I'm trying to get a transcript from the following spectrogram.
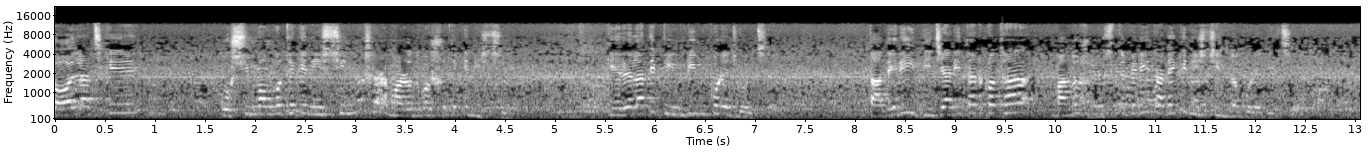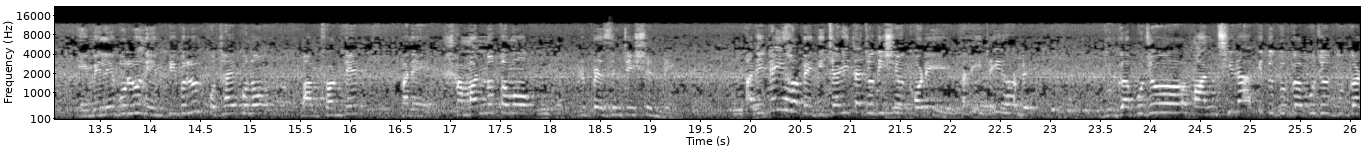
দল আজকে পশ্চিমবঙ্গ থেকে নিশ্চিহ্ন সারা ভারতবর্ষ থেকে নিশ্চিহ্ন কেরালাতে টিম টিম করে জ্বলছে। তাদের এই দ্বিচারিতার কথা মানুষ বুঝতে পেরেই তাদেরকে নিশ্চিহ্ন করে দিয়েছে। এমএলএ বলুন, এমপি বলুন, কোথায় কোনো বামফ্রন্টের মানে সামান্যতম রিপ্রেজেন্টেশন নেই। আর এটাই হবে, দ্বিচারিতা যদি সে করে, তাহলে এটাই হবে। দুর্গাপুজো মানছি না, কিন্তু দুর্গাপুজো দুর্গা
